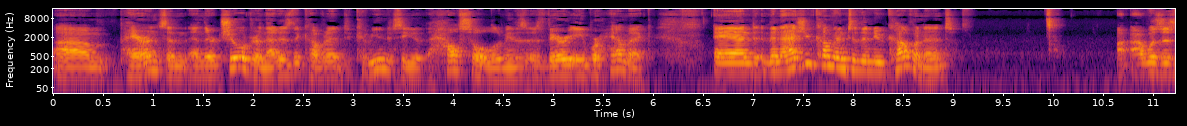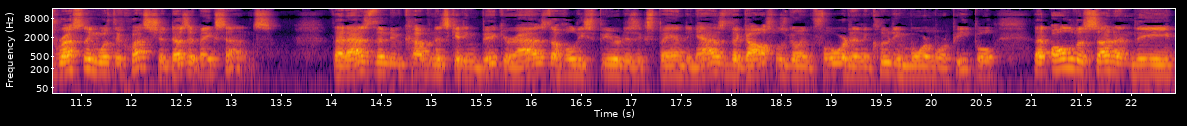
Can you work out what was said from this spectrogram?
um, parents and, and their children. That is the covenant community the household i mean this is very abrahamic. And then as you come into the new covenant I, I was just wrestling with the question does it make sense that as the new covenant's getting bigger, as the Holy Spirit is expanding, as the gospel's going forward and including more and more people, that all of a sudden the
